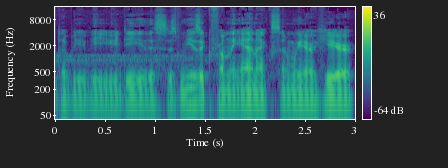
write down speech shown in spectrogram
WVUD. This is music from the Annex, and we are here,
